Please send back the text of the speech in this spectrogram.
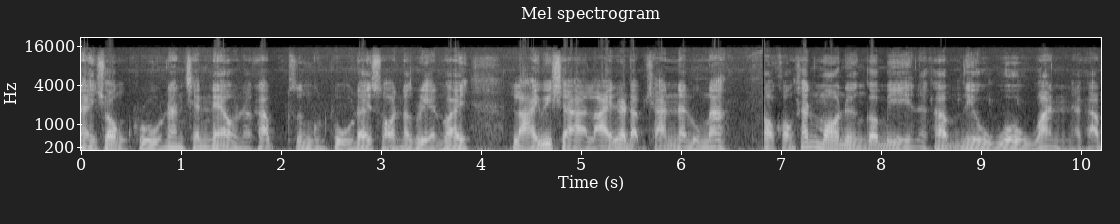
ในช่องครูนันชแนลนะครับ ซึ่งคุณครูได้สอนนักเรียนไว้หลายวิชาหลายระดับชั้นนะลุงนะออของชั้นม .1 ก็มีนะครับ New World 1 นะครับ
